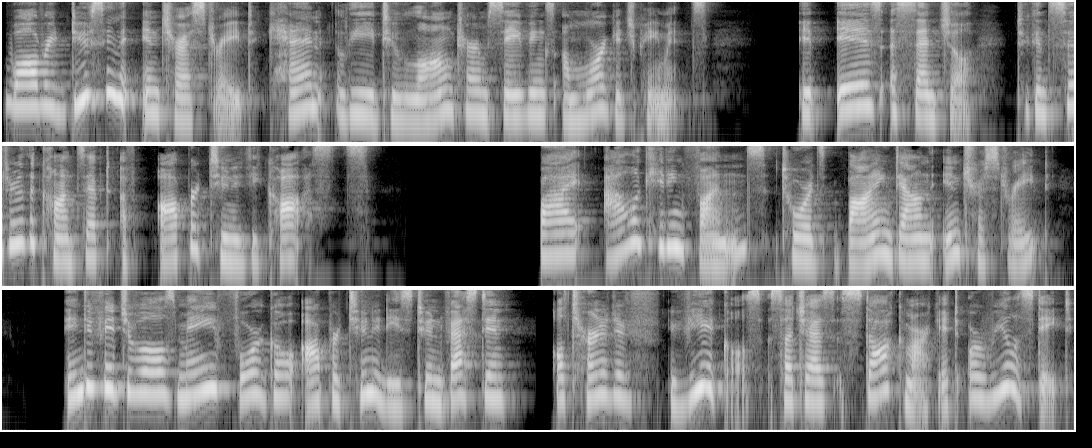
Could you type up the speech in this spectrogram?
While reducing the interest rate can lead to long term savings on mortgage payments, it is essential to consider the concept of opportunity costs. By allocating funds towards buying down the interest rate, individuals may forego opportunities to invest in alternative vehicles such as stock market or real estate,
